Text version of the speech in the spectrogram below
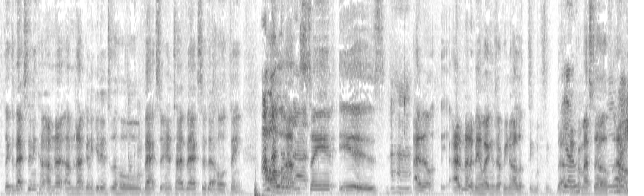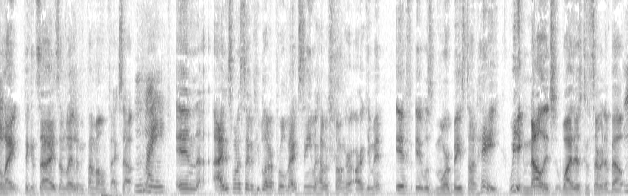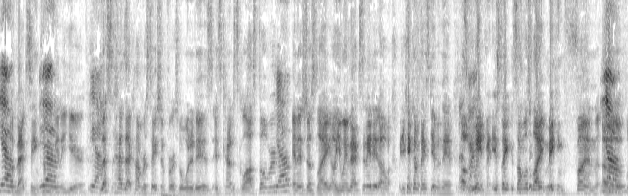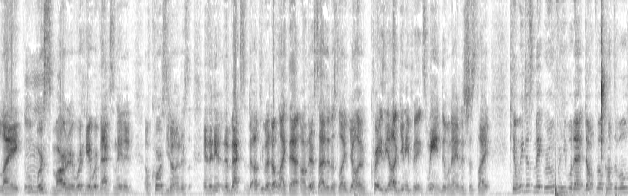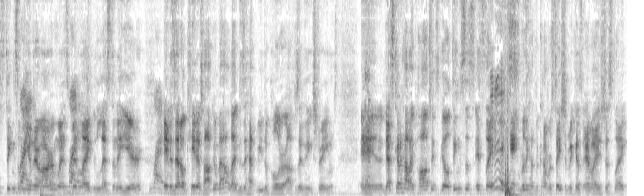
like the vaccinating. I'm not. I'm not gonna get into the whole Okay. vaxxer, anti-vaxxer, that whole thing. I'm All not none I'm that. saying is, Uh huh. I don't. I'm not a bandwagon jumper. You know, I love to think, think, Yeah. think for myself. I don't like picking sides. I'm like, let me find my own facts out. Mhm. Right. And I just want to say that people that are pro-vaccine would have a stronger argument if it was more based on, hey, we acknowledge why there's concern about Yeah. a vaccine coming Yeah. in a year. Yeah. Let's have that conversation first. But what it is, it's kind of just glossed over. Yep. And it's just like, oh, you ain't vaccinated. Oh, well, you can't come to Thanksgiving then. That's oh, fine. you ain't. va-" It's like it's almost like making fun Yeah. of like Mhm. we're smarter. We're here. We're vaccinated. Of course you don't understand. And then the the, vac- the other people that don't like that on their side, they're just like, y'all are crazy. Y'all are guinea pigs. We ain't doing that. And it's just like. Can we just make room for people that don't feel comfortable sticking something in their arm when it's Right. been like less than a year? Right. And is that okay to talk about? Like, does it have to be the polar opposite in the extremes? And that's kind of how like politics go. Things is, it's like It we can't really have the conversation because everybody's just like,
